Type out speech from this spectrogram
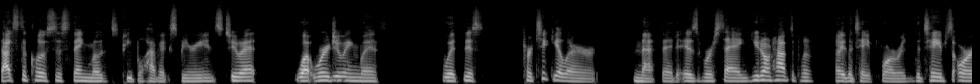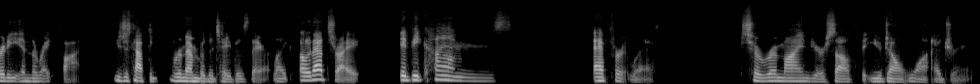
that's the closest thing most people have experienced to it. What we're doing mm-hmm. with with this particular method is we're saying you don't have to play the tape forward. The tape's already in the right spot. You just have to remember the tape is there. Like, oh, that's right. It becomes effortless to remind yourself that you don't want a drink.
